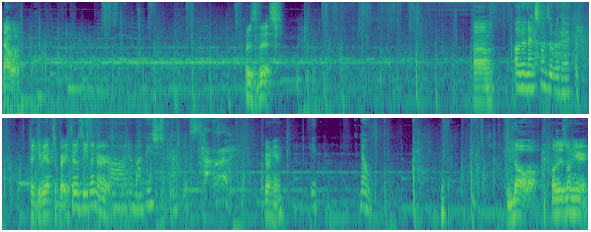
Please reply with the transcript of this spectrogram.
Now what? What is this? Um, Oh, the next one's over there. wait, do we have to break those even, or Uh, I don't know. I think it's just practice. go in here? Yeah. No. No. Oh, there's one here.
